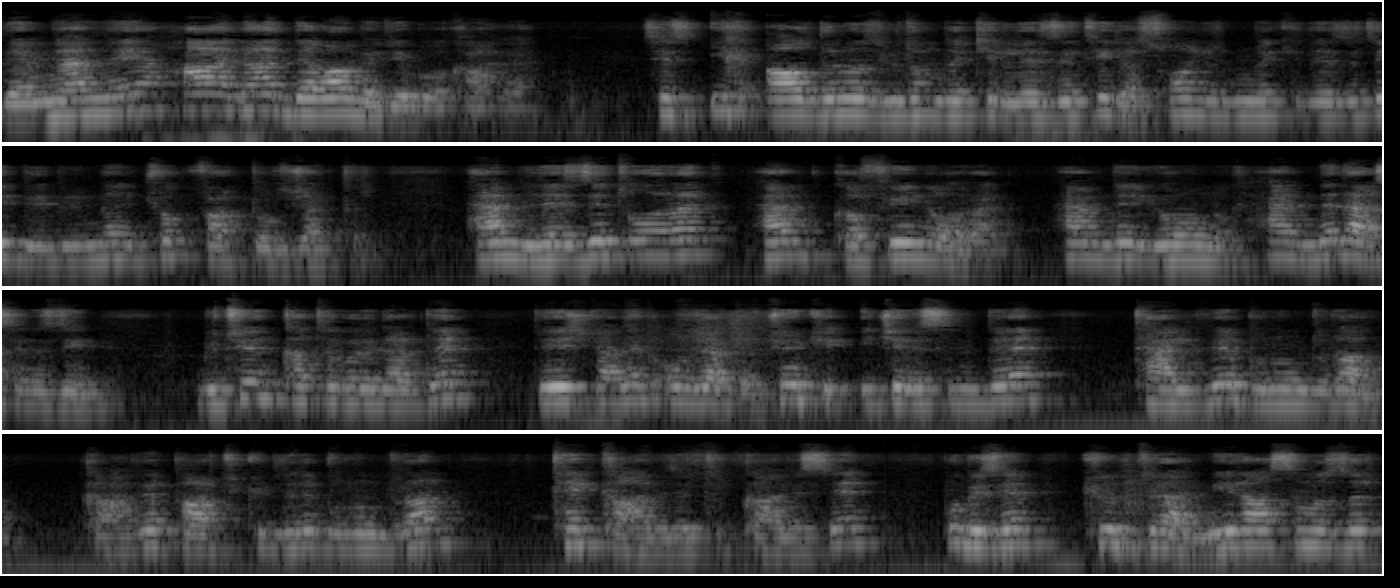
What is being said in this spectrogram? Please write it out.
Demlenmeye hala devam ediyor bu kahve. Siz ilk aldığınız yudumdaki lezzetiyle son yudumdaki lezzeti birbirinden çok farklı olacaktır. Hem lezzet olarak hem kafein olarak hem de yoğunluk her ne derseniz deyin. Bütün kategorilerde değişkenlik olacaktır. Çünkü içerisinde telve bulunduran, kahve partikülleri bulunduran tek kahvedir Türk kahvesi. Bu bizim kültürel mirasımızdır.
